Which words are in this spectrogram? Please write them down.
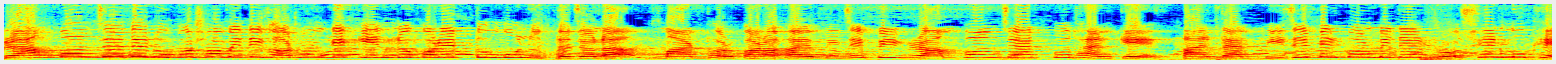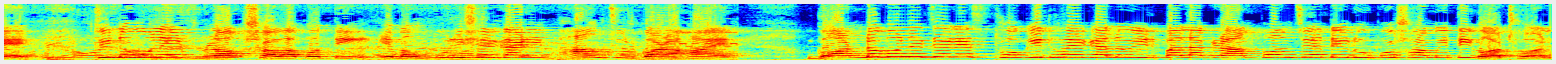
গ্রাম পঞ্চায়েতের উপসমিতি গঠনকে কেন্দ্র করে তুমুল উত্তেজনা। মারধর করা হয় বিজেপির গ্রাম পঞ্চায়েত প্রধানকে। পাল্টা বিজেপির কর্মীদের রোষের মুখে তৃণমূলের ব্লক সভাপতি এবং পুলিশের গাড়ি ভাঙচুর করা হয়। গন্ডগোলের জেরে স্থগিত হয়ে গেল ইরপালা গ্রাম পঞ্চায়েতের উপসমিতি গঠন।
